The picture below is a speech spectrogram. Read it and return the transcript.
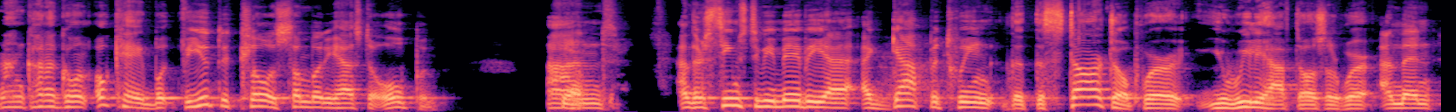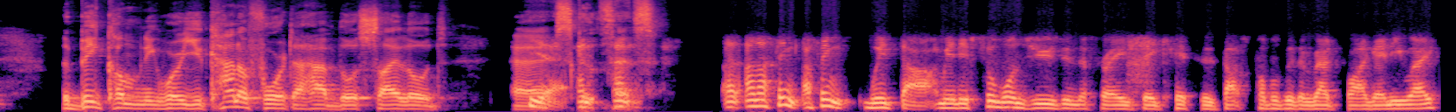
And I'm kind of going, okay, but for you to close, somebody has to open. And yeah. And there seems to be maybe a, a gap between the, the startup where you really have to hustle, where and then the big company where you can afford to have those siloed uh, yeah, skill sets. And, and, I think I think with that, I mean, if someone's using the phrase "big hitters," that's probably the red flag anyway,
